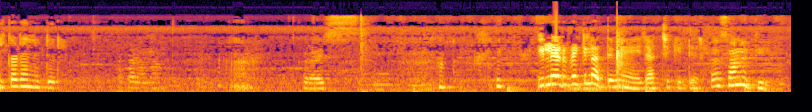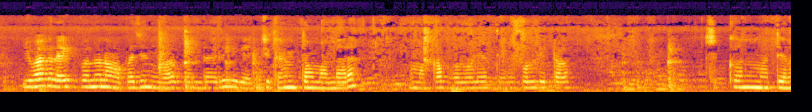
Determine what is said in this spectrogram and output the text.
ಈ ಕಡೆ ನಿಟ್ಟಿರಿ ಇಲ್ಲೇ ಇಡ್ಬೇಕಿಲ್ಲ ಫೋನ್ ಐತಿ ಇವಾಗ ಲೈಟ್ ಬಂದು ನಮ್ಮ ಅಪ್ಪಾಜಿನ ಇವಾಗ ಬಂದಾರಿ ಈಗ ಚಿಕನ್ ತಗೊಂಬಂದಾರ. ನಮ್ಮ ಅಕ್ಕ ಬಳ್ಳಿ ಅಂತೇಳಿ ಫುಲ್ ಇಟ್ಟಾಳ. ಚಿಕನ್ ಮತ್ತೇನ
